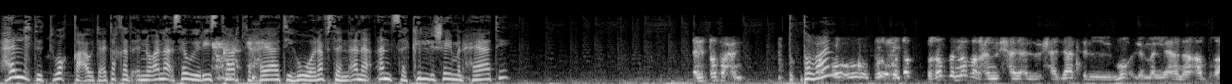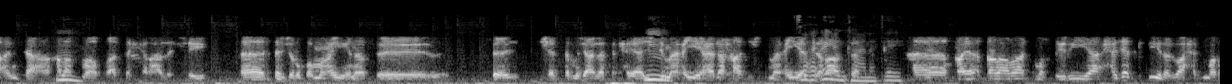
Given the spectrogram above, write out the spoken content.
هل تتوقع أو تعتقد إنه أنا أسوي ريستارت في حياتي هو نفسه إن أنا أنسى كل شيء من حياتي؟ اي طبعا. طبعا؟ بغض النظر عن الح- الحاجات المؤلمة اللي أنا أبغى أنساها خلاص. ما أبغى أتذكر هذا الشيء. آه، تجربة معينة في شتى مجالات الحياة مم. اجتماعيه علاقات اجتماعية دراسة كانت اي آه، قرارات مصيرية حاجات كثيرة الواحد مر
